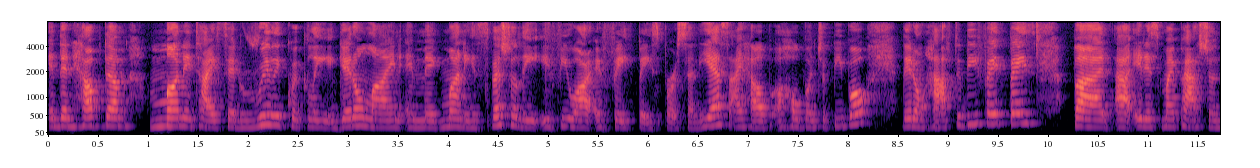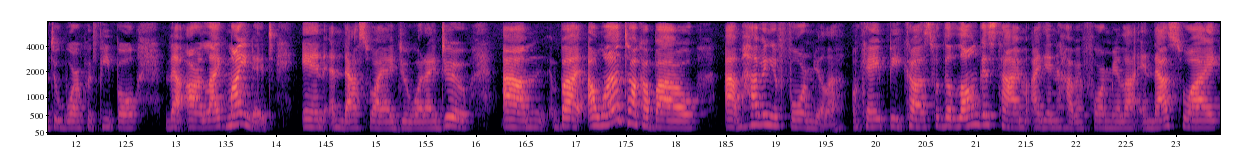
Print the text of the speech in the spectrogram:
and then help them monetize it really quickly, get online and make money, especially if you are a faith based person. Yes, I help a whole bunch of people. They don't have to be faith based, but uh, it is my passion to work with people that are like minded, and, and that's why I do what I do. Um, but I want to talk about um, having a formula, okay? Because for the longest time, I didn't have a formula, and that's why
